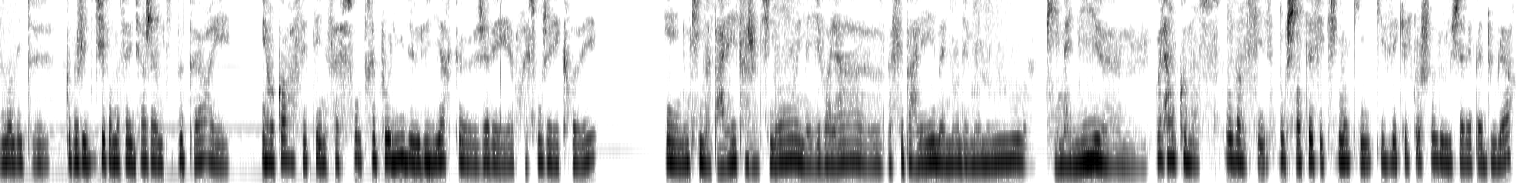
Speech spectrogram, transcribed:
demandé de, comme j'ai dit, j'ai commencé à lui dire j'ai un petit peu peur et, et encore c'était une façon très polie de lui dire que j'avais l'impression que j'allais crever. Et donc il m'a parlé très gentiment, il m'a dit voilà, euh, m'a fait parler, il m'a demandé mon nom, puis il m'a dit euh, voilà on commence, on 26. Donc je sentais effectivement qu'il faisait quelque chose, mais j'avais pas de douleur.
